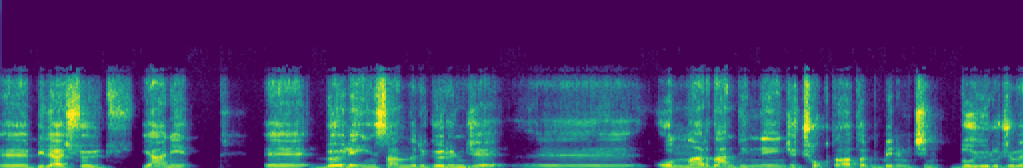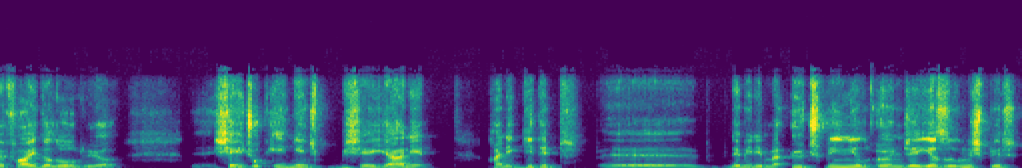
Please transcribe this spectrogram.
E, Bilal Söğüt. Yani e, böyle insanları görünce e, onlardan dinleyince çok daha tabii benim için doyurucu ve faydalı oluyor. Şey çok ilginç bir şey yani hani gidip e, ne bileyim ben 3000 yıl önce yazılmış bir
